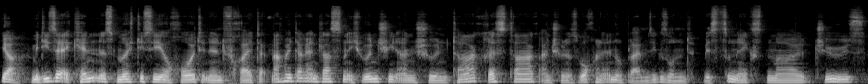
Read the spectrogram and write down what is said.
Ja, mit dieser Erkenntnis möchte ich Sie auch heute in den Freitagnachmittag entlassen. Ich wünsche Ihnen einen schönen Tag, Resttag, ein schönes Wochenende und bleiben Sie gesund. Bis zum nächsten Mal. Tschüss.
